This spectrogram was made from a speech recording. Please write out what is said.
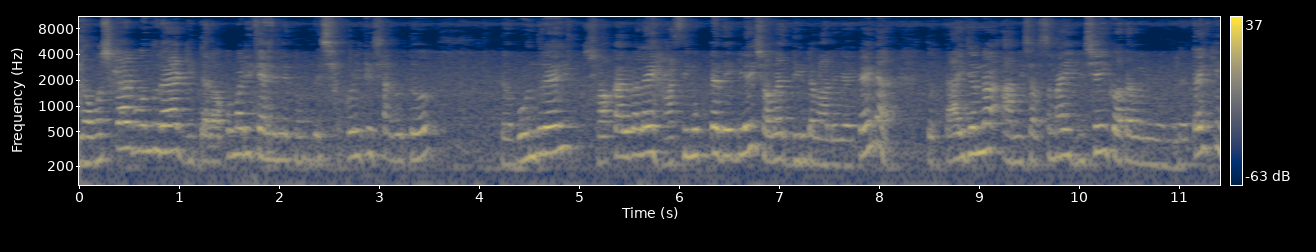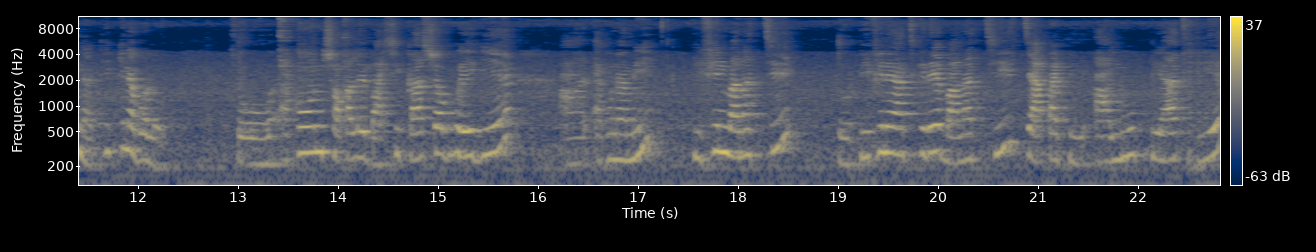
নমস্কার বন্ধুরা, গীতা রকমারি চ্যানেলে তোমাদের সকলকে স্বাগত। তো বন্ধুরাই, সকালবেলায় হাসি মুখটা দেখলেই সবার দিনটা ভালো যায়, তাই না? তো তাই জন্য আমি সবসময় বিষয়েই কথা বলি বন্ধুরা, তাই কি না? ঠিক কি না বলো? তো এখন সকালের বাসি কাজ সব হয়ে গিয়ে, আর এখন আমি টিফিন বানাচ্ছি। তো টিফিনে আজকে বানাচ্ছি চাপাটি, আলু, পেঁয়াজ দিয়ে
